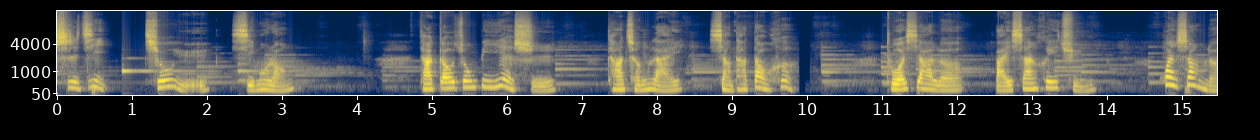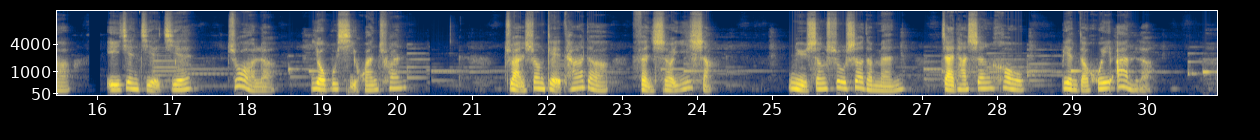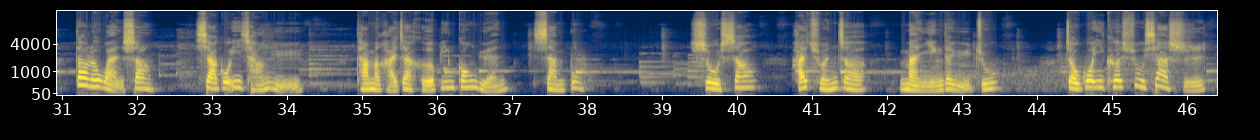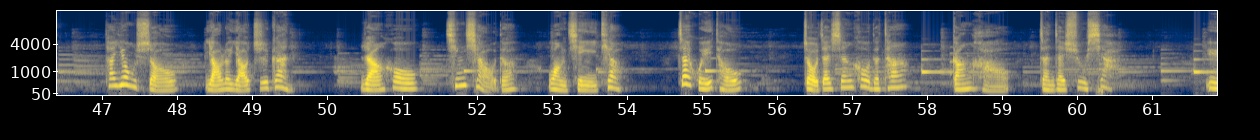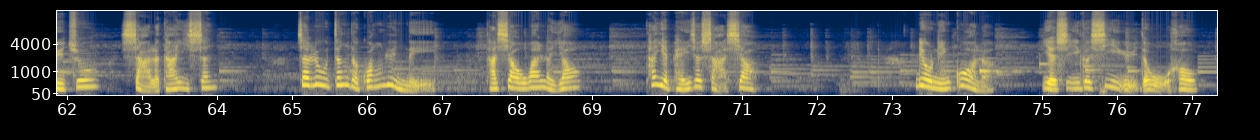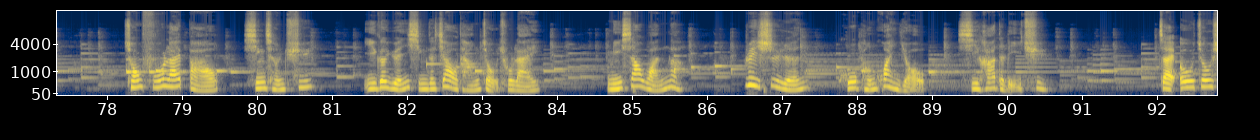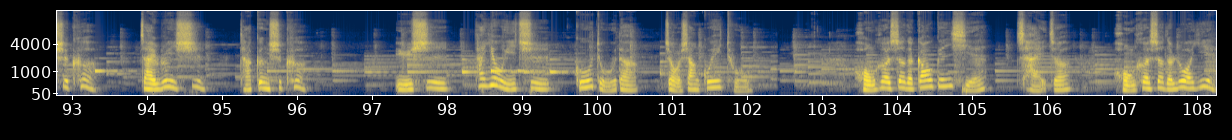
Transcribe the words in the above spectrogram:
四季，秋雨，席慕容。他高中毕业时，他曾来向他道贺，脱下了白衫黑裙，换上了一件姐姐做了又不喜欢穿，转送给他的粉色衣裳。女生宿舍的门在他身后。变得灰暗了。到了晚上，下过一场雨，他们还在河滨公园散步。树梢还存着满盈的雨珠。走过一棵树下时，他用手摇了摇枝干，然后轻巧地往前一跳，再回头，走在身后的他。刚好站在树下，雨珠洒了他一身，在路灯的光晕里，他笑弯了腰，他也陪着傻笑。六年过了，也是一个细雨的午后，从弗莱堡新城区一个圆形的教堂走出来，弥撒完了，瑞士人。呼朋唤友，嘻哈的离去。在欧洲是客，在瑞士他更是客。于是他又一次孤独地走上归途。红褐色的高跟鞋踩着红褐色的落叶，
